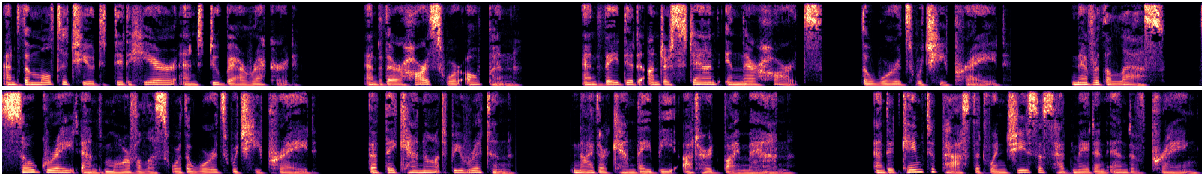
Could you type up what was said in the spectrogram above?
And the multitude did hear and do bear record, and their hearts were open, and they did understand in their hearts the words which he prayed. Nevertheless, so great and marvelous were the words which he prayed, that they cannot be written, neither can they be uttered by man. And it came to pass that when Jesus had made an end of praying,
